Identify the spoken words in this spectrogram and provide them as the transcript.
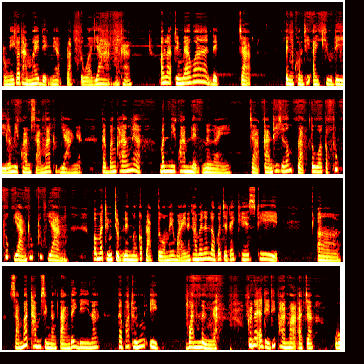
ตรงนี้ก็ทำให้เด็กเนี่ยปรับตัวยากนะคะ เอาละถึงแม้ว่าเด็กจะเป็นคนที่ IQ ดี และมีความสามารถทุกอย่างเนี่ย แต่บางครั้งเนี่ยมันมีความเหน็ดเหนื่อย จากการที่จะต้องปรับตัวกับทุก ๆ อย่างทุก ๆ อย่างพอมาถึงจุดหนึ่งมันก็ปรับตัวไม่ไหวนะคะเพราะนั้นเราก็จะได้เคสที่สามารถทำสิ่งต่างๆได้ดีนะ แต่พอถึงอีก วันหนึ่งอะคือในอดีตที่ผ่านมาอาจจะโอ้โห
